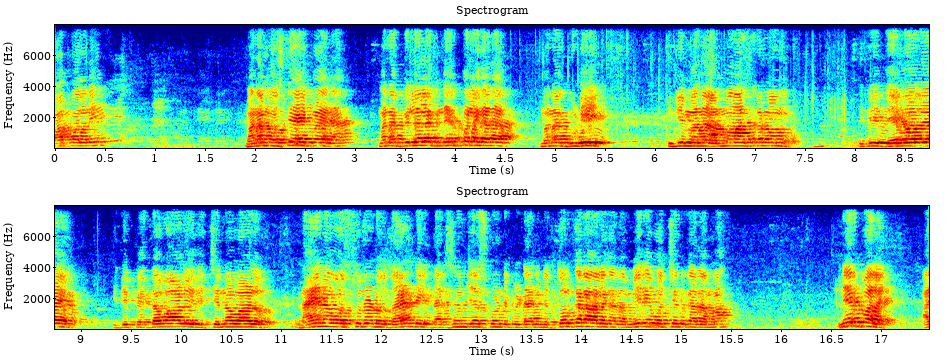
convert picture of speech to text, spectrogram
పాపల్ని? మనం వస్తే అయిపోయినా? మన పిల్లలకు నేర్పలే కదా మన గుడి. ఇది మన అమ్మ ఆశ్రమం. ఇది దేవాలయం. ఇది పెద్దవాళ్ళు ఇది చిన్నవాళ్ళు. నాయన వస్తున్నాడు రండి దర్శనం చేసుకోండి బిడ్డని మీరు తోలుకరావాలి కదా మీరే వచ్చారు కదమ్మా? నేర్పాలి. ఆ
